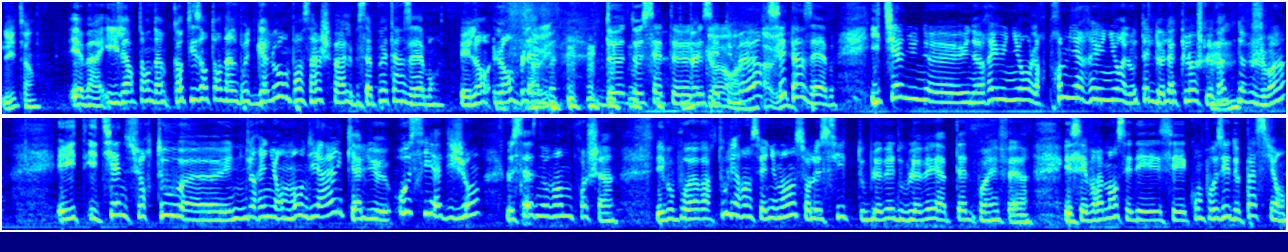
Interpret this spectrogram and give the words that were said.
Dites. Hein. Eh ben, ils entendent un- quand ils entendent un bruit de galop, on pense à un cheval. Ça peut être un zèbre. Et l'em- l'emblème de, de cette, de cette humeur, Ah oui. c'est un zèbre. Ils tiennent une, une réunion, leur première réunion à l'hôtel de la Cloche Mhm. le 29 juin. Et ils, ils tiennent surtout euh, une réunion mondiale qui a lieu aussi à Dijon le 16 novembre prochain. Et vous pouvez avoir tous les renseignements sur le site www.apted.fr. Et c'est vraiment, c'est composé de patients.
